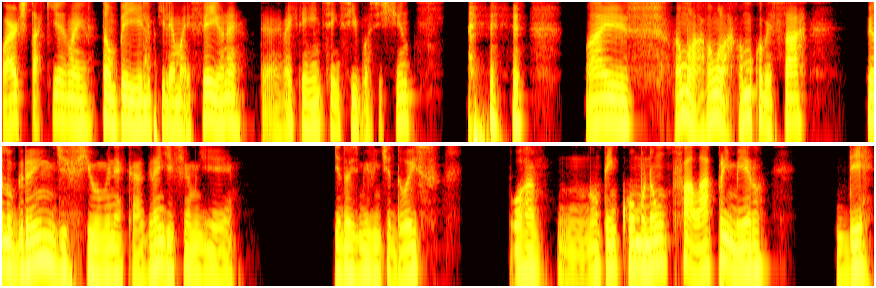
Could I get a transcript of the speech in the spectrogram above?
O Art tá aqui, mas tampei ele porque ele é mais feio, né? Vai que tem gente sensível assistindo. mas vamos lá, vamos lá. Vamos começar pelo grande filme, né, cara? Grande filme de, de 2022. Porra, não tem como não falar primeiro de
